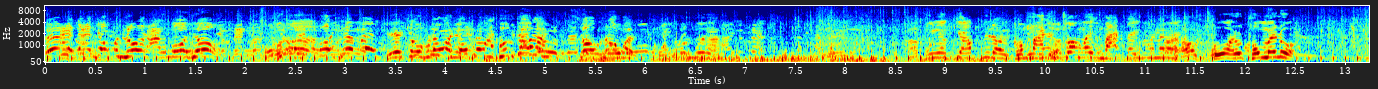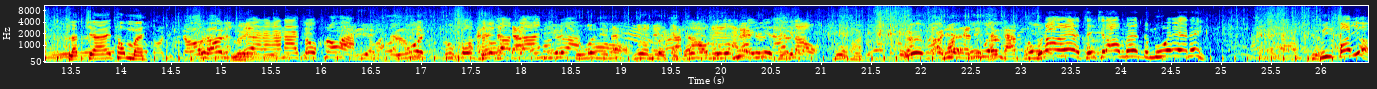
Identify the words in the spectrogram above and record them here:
เฮ้ยได้ยกมันลวนอ่างโมโยโอ้ยโอ้ยเทียบเลยเฮ้ยโจเข้าอ่ะโจเข้าอ่ะทุ่มโจเลยโจเข้าอ่ะ នេះនេះចាប់ដោនេះនេះទីដោដួមួយនេះនេះចាប់ដោនេះទីដោមែនតែមួយនេះពីបីហ៎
